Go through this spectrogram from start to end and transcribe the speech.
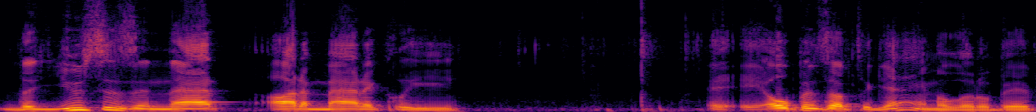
The uses in that automatically it, it opens up the game a little bit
